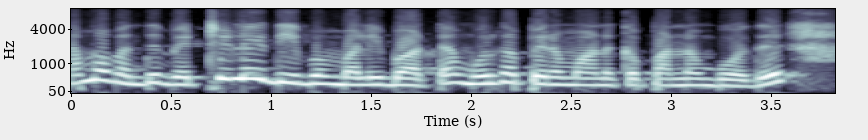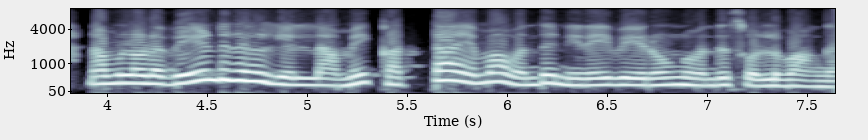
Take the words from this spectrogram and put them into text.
நம்ம வந்து வெற்றிலை தீபம் வழிபாட்டை முருகப்பெருமானுக்கு பண்ணும்போது நம்மளோட வேண்டுதல் எல்லாமே கட்டாயமா வந்து நிறைவேறும்னு வந்து சொல்லுவாங்க.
